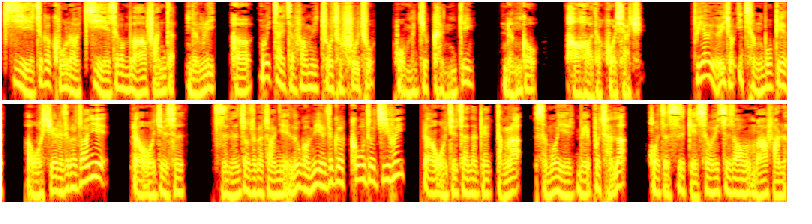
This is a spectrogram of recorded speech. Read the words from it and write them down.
解这个苦恼、解这个麻烦的能力和为在这方面做出付出，我们就肯定能够好好的活下去。不要有一种一成不变啊！我学了这个专业，那我就是只能做这个专业。如果没有这个工作机会，那我就在那边等了，什么也没不成了，或者是给社会制造麻烦了。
